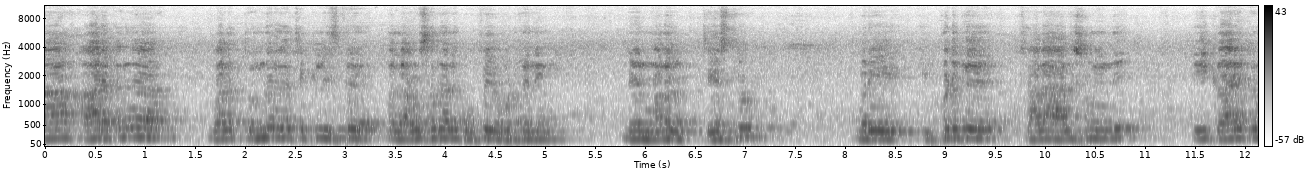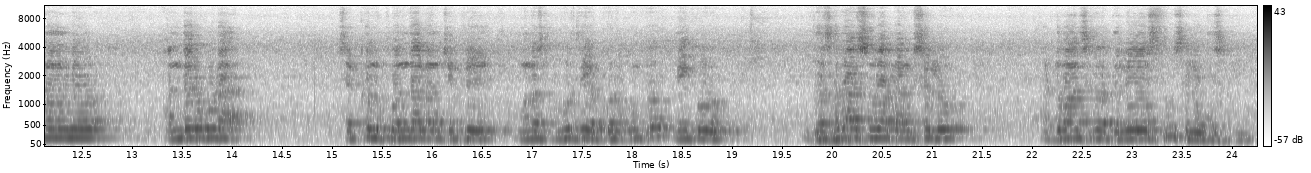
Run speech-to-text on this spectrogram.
ఆ ఆ రకంగా వాళ్ళకి తొందరగా చెక్కులు ఇస్తే వాళ్ళ అవసరాలకు ఉపయోగపడుతుందని నేను మనవి చేస్తూ మరి ఇప్పటికే చాలా ఆలస్యమైంది. ఈ కార్యక్రమంలో అందరూ కూడా చెక్కులు పొందాలని చెప్పి మనస్ఫూర్తిగా కోరుకుంటూ మీకు దసరా శుభాకాంక్షలు. అడ్వాన్స్గా తెలియజేస్తూ సెలవు తీసుకున్నాం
